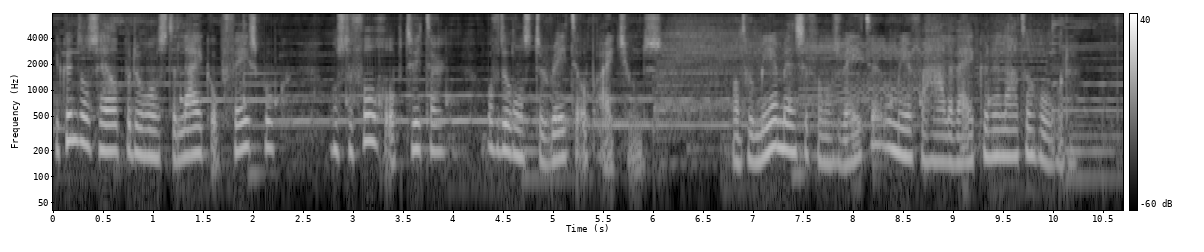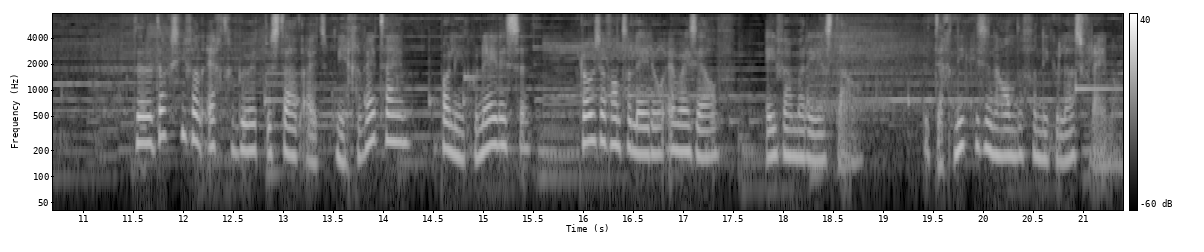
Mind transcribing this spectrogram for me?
Je kunt ons helpen door ons te liken op Facebook, ons te volgen op Twitter of door ons te raten op iTunes. Want hoe meer mensen van ons weten, hoe meer verhalen wij kunnen laten horen. De redactie van Echt Gebeurd bestaat uit Mieke Wertheim, Paulien Cornelissen, Rosa van Toledo en mijzelf, Eva Maria Staal. De techniek is in handen van Nicolaas Vrijman.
